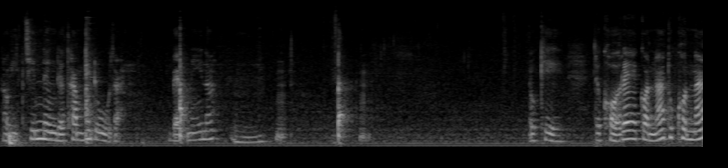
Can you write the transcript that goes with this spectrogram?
เอาอีกชิ้นหนึ่งเดี๋ยวทำให้ดูจ้ะ แบบนี้นะอืมโอเค เดี๋ยวขอแรกก่อนนะทุกคนนะ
